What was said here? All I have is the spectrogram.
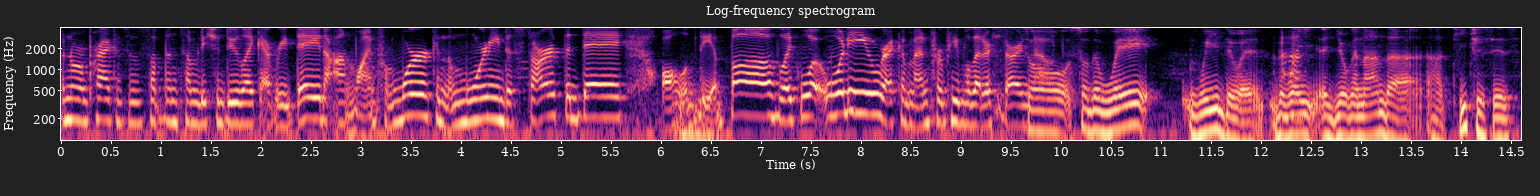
a normal practice? Is something somebody should do like every day to unwind from work in the morning to start the day? All of the above. Like what what do you recommend for people that are starting so out? so the way we do it the Uh-huh. way uh, yogananda uh, teaches is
